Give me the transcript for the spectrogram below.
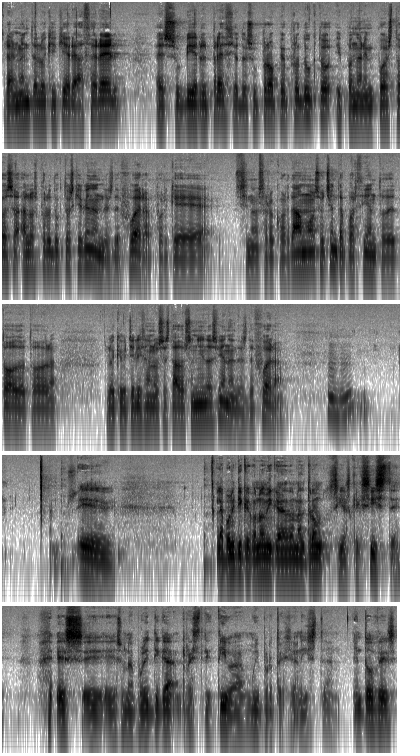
Realmente lo que quiere hacer él es subir el precio de su propio producto y poner impuestos a los productos que vienen desde fuera, porque si nos recordamos, 80% de todo, todo lo que utilizan los Estados Unidos viene desde fuera. La política económica de Donald Trump, si es que existe, es, eh, es una política restrictiva, muy proteccionista. Entonces,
